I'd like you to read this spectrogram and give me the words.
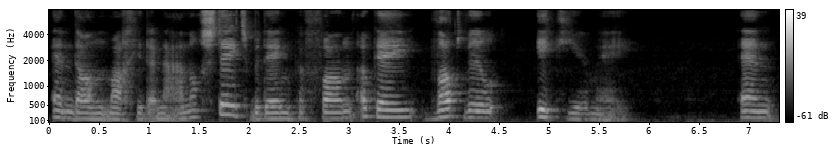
En dan mag je daarna nog steeds bedenken van oké, wat wil ik hiermee? En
